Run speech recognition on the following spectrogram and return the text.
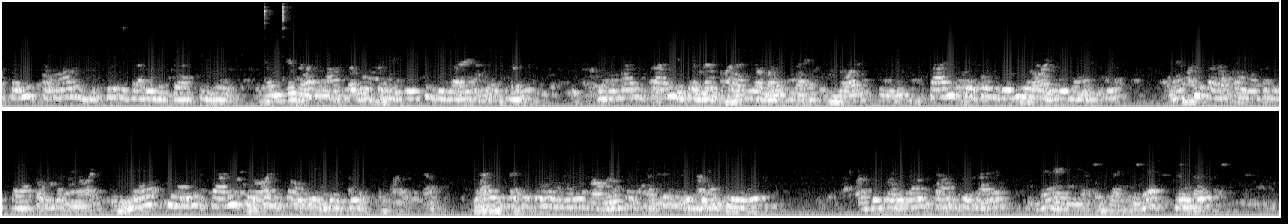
सभी तमाम जितने भी सारे विद्यार्थी हैं आप लोगों हम एक ही गुजारिश करते हैं कि हमारी सारी सारी सेशन जो भी है हमारी मैथ की मैथ की पढ़ाता हूँ मतलब पढ़ाता हूँ मैथ की मेरी सारी सेशन को आप देखिए चाहे इसमें से कोई हमारे प्रोफेसर भी विद्यार्थी होंगे और जो पारिवारिक काम के कारण व्यस्त होंगे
